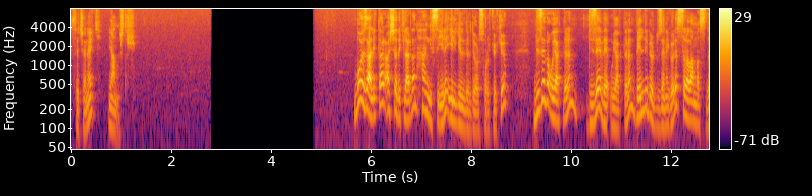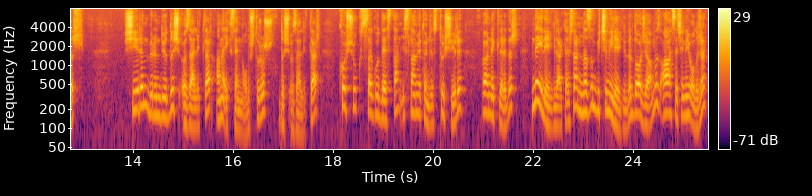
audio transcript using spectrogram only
seçenek yanlıştır. Bu özellikler aşağıdakilerden hangisi ile ilgilidir diyor soru kökü. Dize ve uyakların dize ve uyakların belli bir düzene göre sıralanmasıdır. Şiirin büründüğü dış özellikler ana eksenini oluşturur. Dış özellikler. Koşuk, sagu, destan, İslamiyet öncesi Türk şiiri örnekleridir. Ne ile ilgili arkadaşlar? Nazım biçimi ile ilgilidir. Doğru cevabımız A seçeneği olacak.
